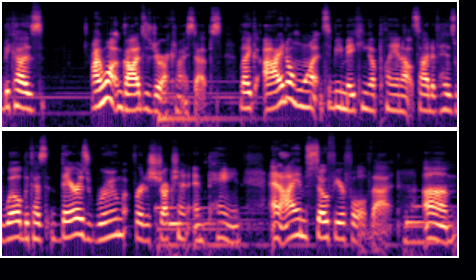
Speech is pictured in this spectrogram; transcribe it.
because I want God to direct my steps. Like I don't want to be making a plan outside of His will because there is room for destruction and pain, and I am so fearful of that. Um,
